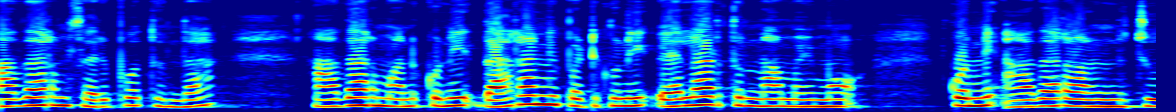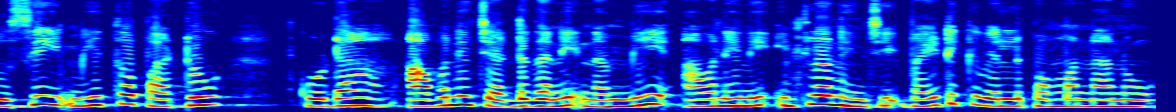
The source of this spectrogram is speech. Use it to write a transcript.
ఆధారం సరిపోతుందా? ఆధారం అనుకుని దారాన్ని పట్టుకుని వేలాడుతున్నామేమో. కొన్ని ఆధారాలను చూసి మీతో పాటు కూడా అవని చెడ్డదని నమ్మి అవనిని ఇంట్లో నుంచి బయటికి వెళ్ళిపోమన్నాను.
